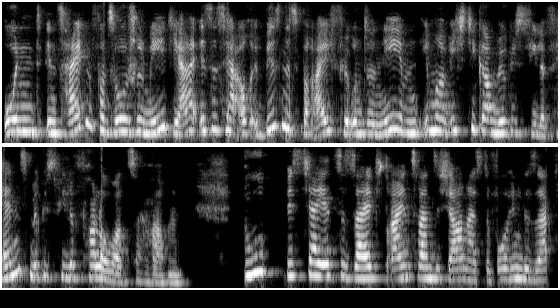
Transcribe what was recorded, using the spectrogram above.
Und in Zeiten von Social Media ist es ja auch im Businessbereich für Unternehmen immer wichtiger, möglichst viele Fans, möglichst viele Follower zu haben. Du bist ja jetzt seit 23 Jahren, hast du vorhin gesagt,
